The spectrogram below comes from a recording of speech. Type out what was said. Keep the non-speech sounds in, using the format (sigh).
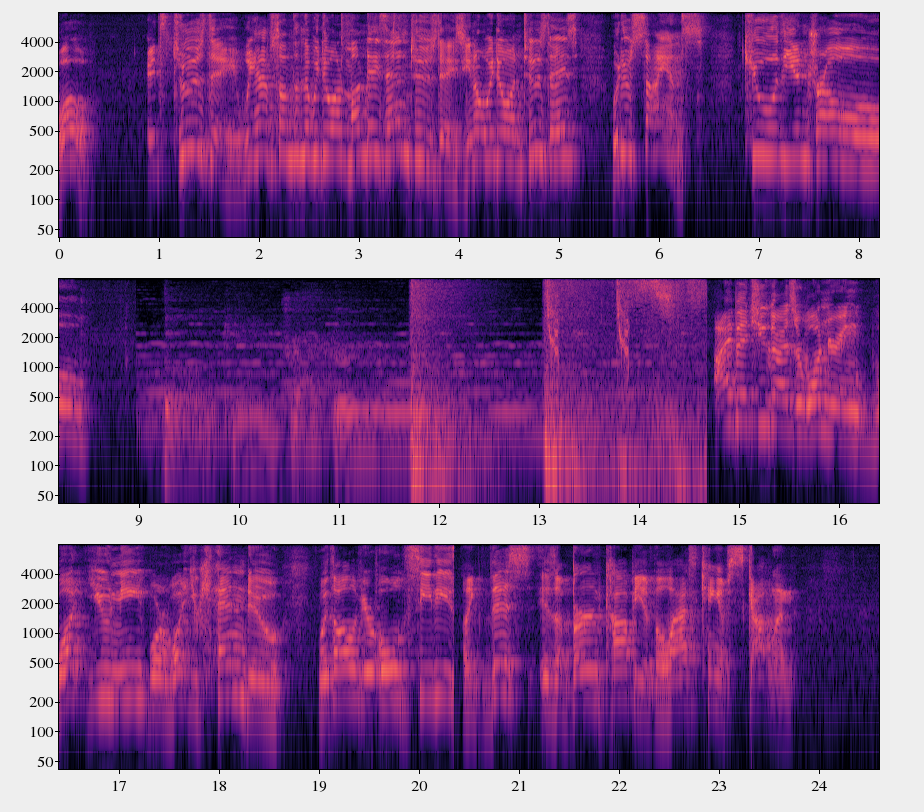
Whoa, it's Tuesday. We have something that we do on Mondays and Tuesdays. You know what we do on Tuesdays? We do science. Cue the intro. I bet you guys are wondering what you need or what you can do with all of your old CDs. Like this is a burned copy of The Last King of Scotland.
